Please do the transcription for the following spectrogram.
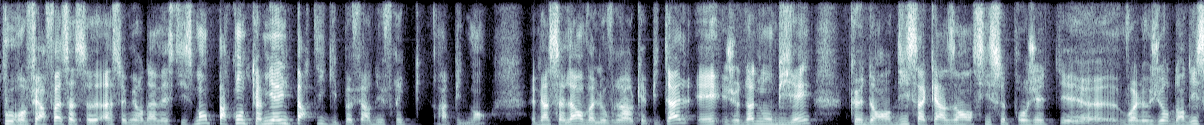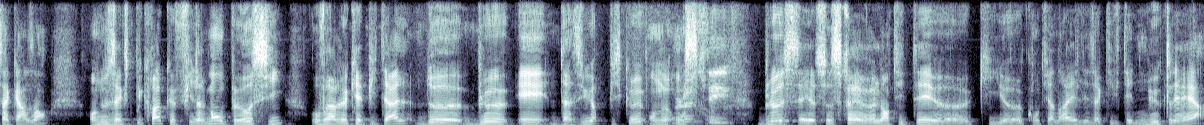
pour faire face à ce, mur d'investissement. Par contre, comme il y a une partie qui peut faire du fric rapidement, eh bien celle-là, on va l'ouvrir au capital. Et je donne mon billet que dans 10 à 15 ans, si ce projet euh, voit le jour, dans 10 à 15 ans, on nous expliquera que finalement, on peut aussi ouvrir le capital de bleu et d'azur, puisque on, bleu, bleu ce serait euh, l'entité euh, qui contiendrait les activités nucléaires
